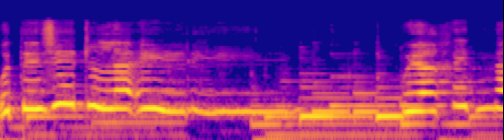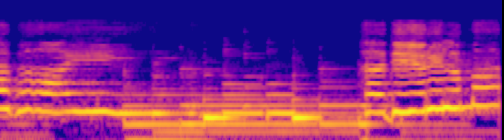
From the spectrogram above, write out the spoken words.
وتجي تلاقيني وياخدنا بعيد. هدير المي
